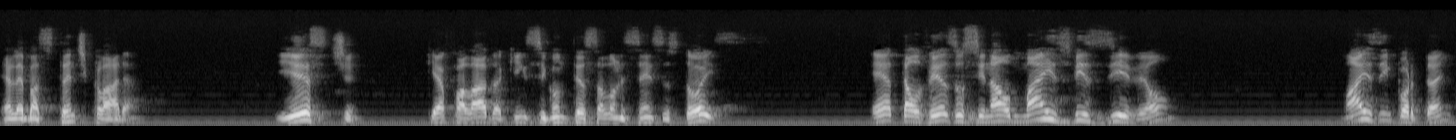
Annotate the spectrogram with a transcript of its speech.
ela é bastante clara. E este, que é falado aqui em 2 Tessalonicenses 2, é talvez o sinal mais visível, mais importante,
